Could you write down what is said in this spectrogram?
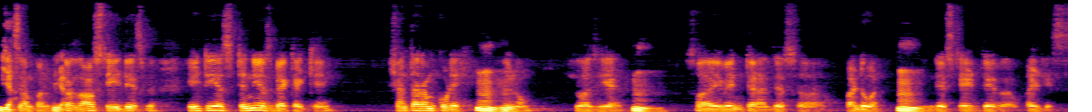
yeah. example because last eight days eight years ten years back i came shantaram kode mm-hmm. you hmm. know he was here Mm. so i went uh, this uh, they stayed there uh, five days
